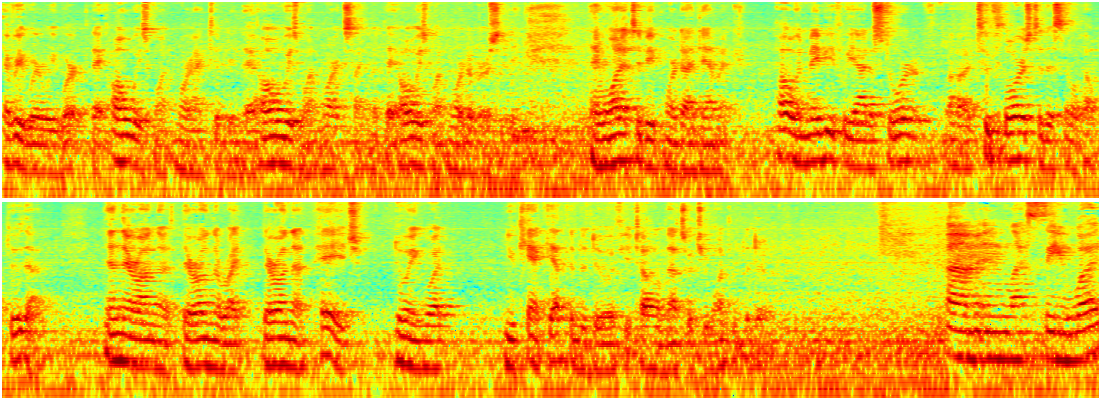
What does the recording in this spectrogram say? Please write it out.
everywhere we work. They always want more activity. They always want more excitement. They always want more diversity. They want it to be more dynamic. Oh, and maybe if we add a store, uh, two floors to this, it'll help do that. Then they're on the they're on the right they're on that page doing what you can't get them to do if you tell them that's what you want them to do. Um, and lastly, what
